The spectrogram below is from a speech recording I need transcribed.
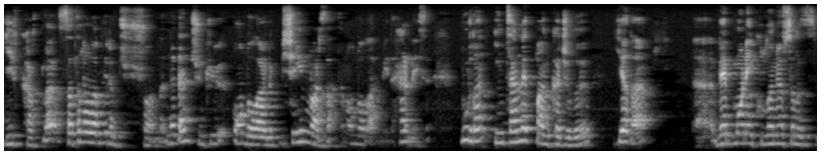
gift kartla satın alabilirim şu anda. Neden? Çünkü 10 dolarlık bir şeyim var zaten. 10 dolar mıydı? Her neyse. Buradan internet bankacılığı ya da web money kullanıyorsanız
